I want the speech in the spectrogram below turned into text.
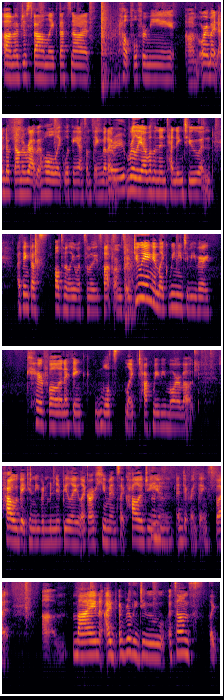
Um I've just found like that's not helpful for me um or I might end up down a rabbit hole like looking at something that I Right. really I wasn't intending to and I think that's ultimately what some of these platforms are doing and like we need to be very careful and I think we'll like talk maybe more about how they can even manipulate like our human psychology and and different things but um mine I I really do it sounds like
